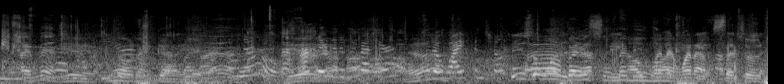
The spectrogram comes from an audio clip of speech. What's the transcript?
Yeah, you know, like Ghana, yeah. Oh, no. Are they going to be back here? Is it a wife and children? Oh, very soon, maybe when, I, when I'm settled and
